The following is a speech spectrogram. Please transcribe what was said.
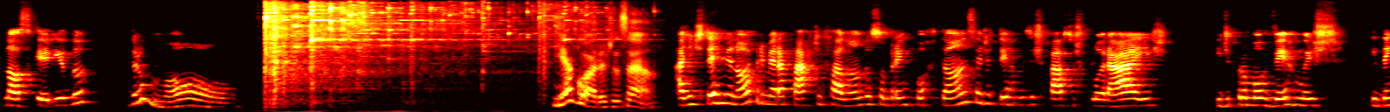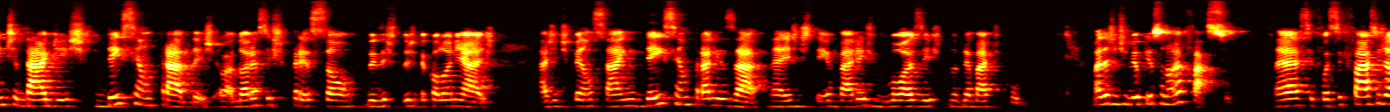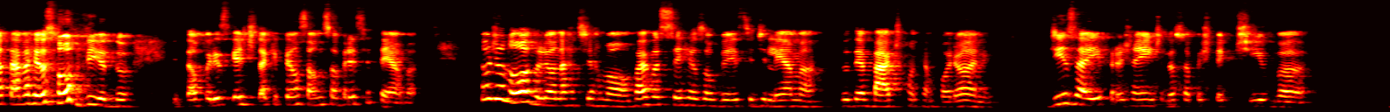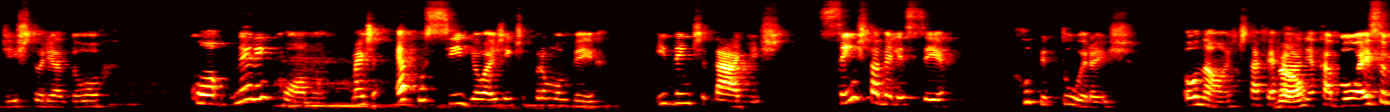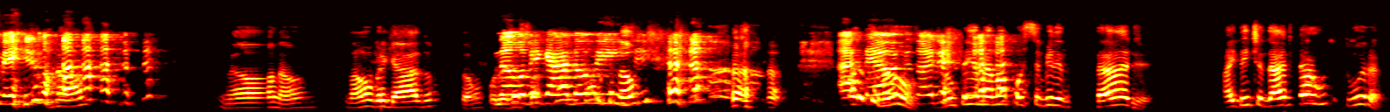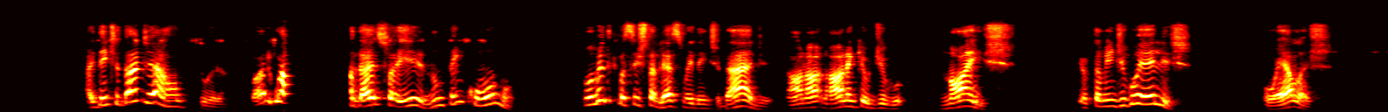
Nosso querido Drummond. E agora, José? A gente terminou a primeira parte falando sobre a importância de termos espaços plurais e de promovermos identidades descentradas. Eu adoro essa expressão dos estudos decoloniais. A gente pensar em descentralizar, né? a gente ter várias vozes no debate público. Mas a gente viu que isso não é fácil. Né? Se fosse fácil, já estava resolvido. Então, por isso que a gente está aqui pensando sobre esse tema. Então, de novo, Leonardo Germão, vai você resolver esse dilema do debate contemporâneo? Diz aí para gente, da sua perspectiva de historiador, com, nem, nem como, mas é possível a gente promover identidades sem estabelecer rupturas? Ou não? A gente está ferrado não. e acabou, é isso mesmo? Não, não, não. Não, obrigado. Então, por não, obrigado, só... ouvintes. Até claro o episódio. Não tem a menor possibilidade. A identidade é a ruptura. A identidade é a ruptura. Pode guardar isso aí, não tem como. No momento que você estabelece uma identidade, na hora em que eu digo nós, eu também digo eles, ou elas.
